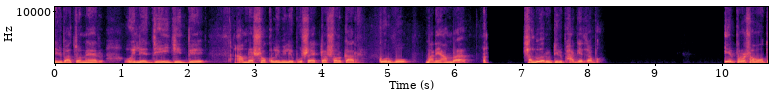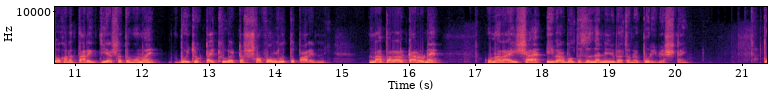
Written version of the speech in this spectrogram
নির্বাচনের হইলে যেই জিতবে, আমরা সকলে মিলে বসে একটা সরকার করব। মানে আমরা হালুয়া রুটির ভাগে যাব। এরপরে সম্ভবত ওখানে তারেক জিয়ার সাথে মনে হয় বৈঠকটাই খুব একটা সফল হতে পারেননি। না পারার কারণে ওনার আইসা এইবার বলতেছেন যে নির্বাচনের পরিবেশ নাই। তো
